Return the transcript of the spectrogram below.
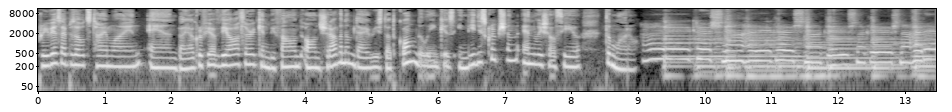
previous episodes timeline, and biography of the author can be found on shravanamdiaries.com. The link is in the description, and we shall see you tomorrow. Hare Krishna, Hare Krishna, Krishna Krishna, Hare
